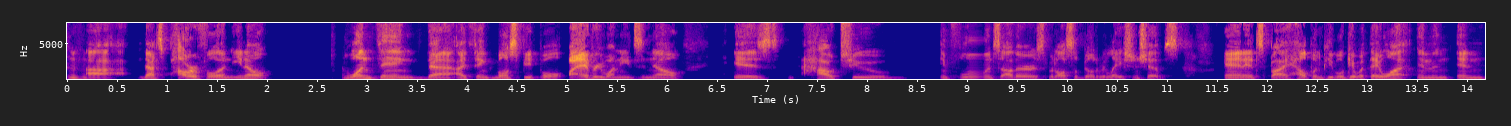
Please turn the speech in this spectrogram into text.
Mm-hmm. Uh, that's powerful. And you know, one thing that I think most people, everyone needs to know, is how to influence others, but also build relationships. And it's by helping people get what they want, and and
